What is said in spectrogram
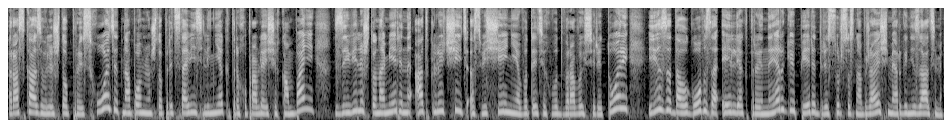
рассказывали, что происходит. Напомним, что представители некоторых управляющих компаний заявили, что намерены отключить освещение вот этих вот дворовых территорий из-за долгов за электроэнергию перед ресурсом снабжающими организациями.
